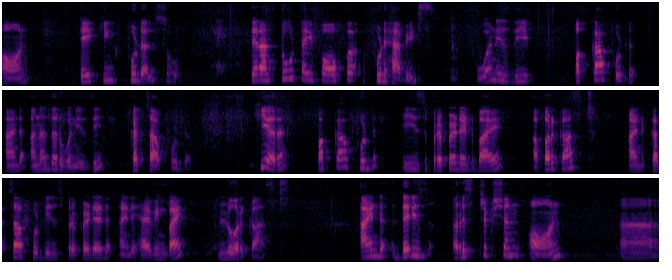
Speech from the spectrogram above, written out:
on taking food also there are two type of food habits one is the pakka food and another one is the kacha food. Here, pakka food is prepared by upper caste and kacha food is prepared and having by lower castes. And there is restriction on uh,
